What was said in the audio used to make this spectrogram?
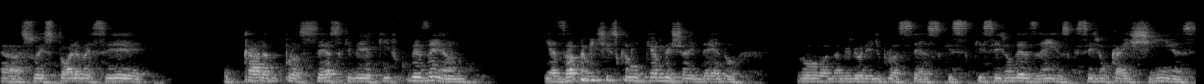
A sua história vai ser o cara do processo que veio aqui e ficou desenhando. E é exatamente isso que eu não quero deixar a ideia do, do, da melhoria de processo, que, que sejam desenhos, que sejam caixinhas,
